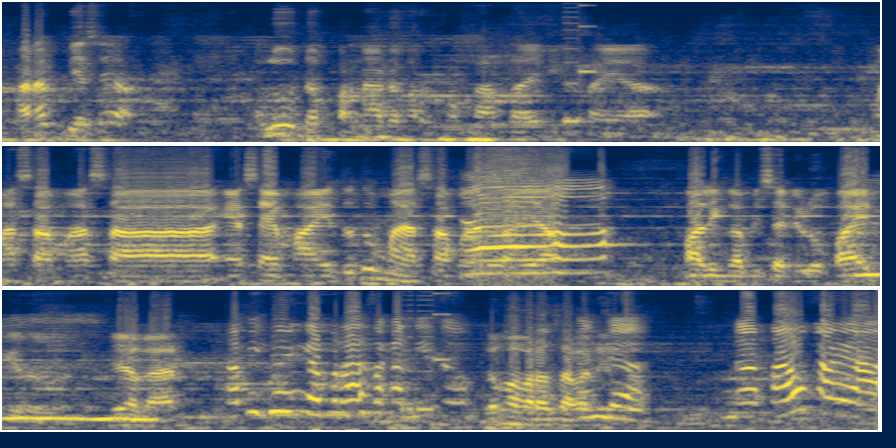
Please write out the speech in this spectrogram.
karena biasanya lu udah pernah dengar kata ini kayak masa-masa SMA itu tuh masa-masa yang Oh, paling nggak bisa dilupain gitu ya kan tapi gue nggak merasakan itu. lu nggak merasakan Enggak, itu nggak tahu kayak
